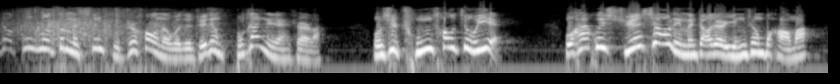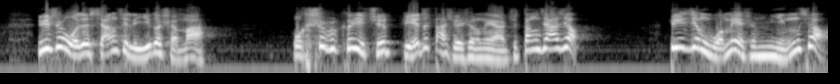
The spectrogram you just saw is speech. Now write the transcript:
到工作这么辛苦之后呢，我就决定不干这件事了，我去重操旧业，我还回学校里面找点营生不好吗？于是我就想起了一个什么，我是不是可以学别的大学生那样去当家教？毕竟我们也是名校，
